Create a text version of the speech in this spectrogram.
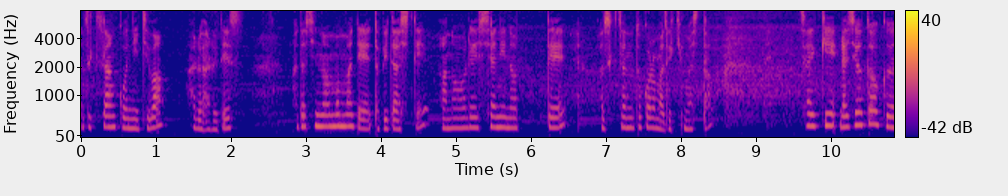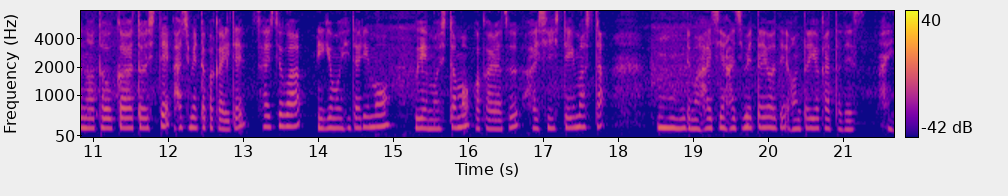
あずきさんこんにちは。はるはるです。裸足のままで飛び出してあの列車に乗ってあずきさんのところまで来ました。最近ラジオトークのトーカーとして始めたばかりで最初は右も左も上も下も分からず配信していました。うんでも配信始めたようで本当に良かったです。はい。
